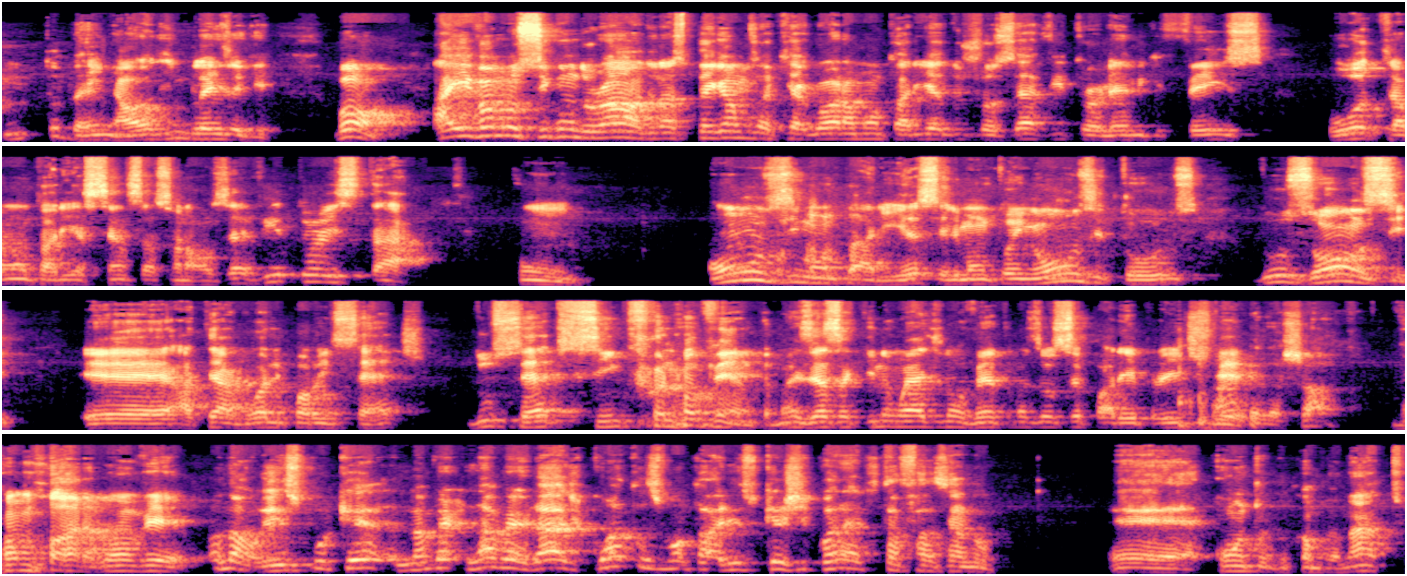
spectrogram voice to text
Muito bem, aula de inglês aqui. Bom, aí vamos no segundo round. Nós pegamos aqui agora a montaria do José Vitor Leme, que fez outra montaria sensacional. O Zé Vitor está com 11 montarias, ele montou em 11 touros. Dos 11, é, até agora ele parou em 7. Dos 7, 5 foi 90. Mas essa aqui não é de 90, mas eu separei para a gente ver. Sabe, é? Vamos embora, vamos ver. Não, isso porque, na, na verdade, quantas montarias? Porque a gente- quando a gente está fazendo é, conta do campeonato,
